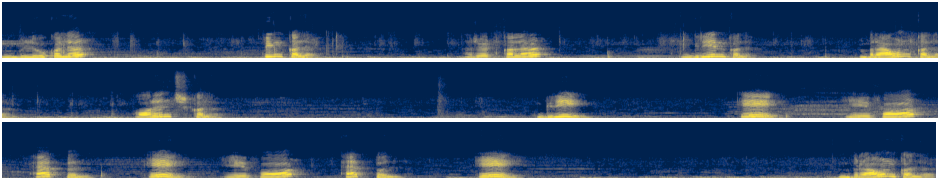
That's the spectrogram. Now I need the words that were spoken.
blue color pink color red color green color brown color orange color green a a for apple a a for apple a brown color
